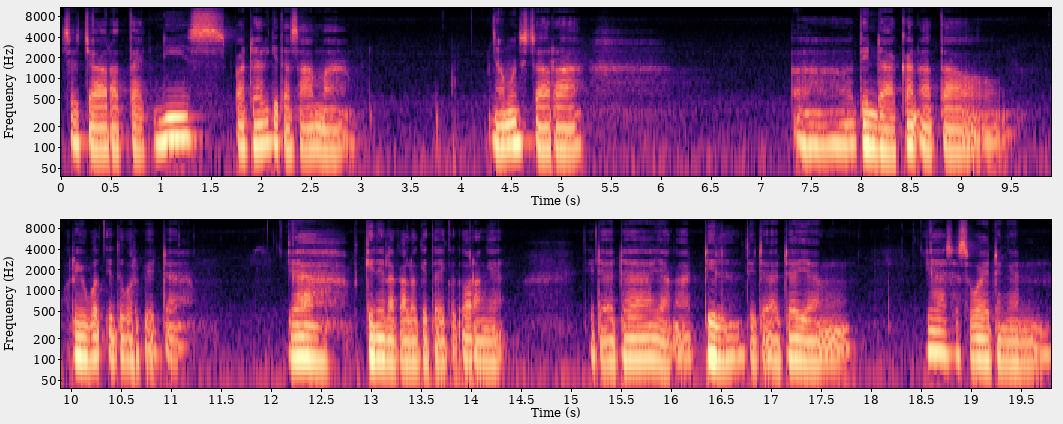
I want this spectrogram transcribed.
Secara teknis padahal kita sama. Namun secara uh, tindakan atau reward itu berbeda. Ya beginilah kalau kita ikut orang ya tidak ada yang adil, tidak ada yang ya sesuai dengan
